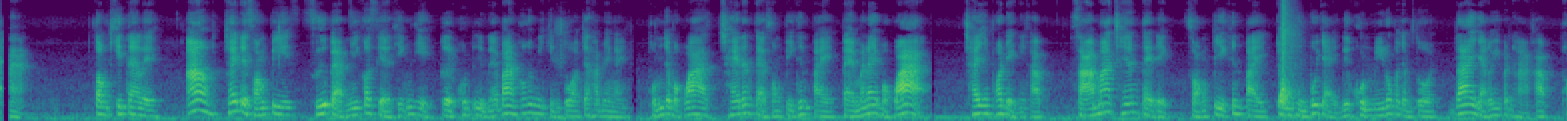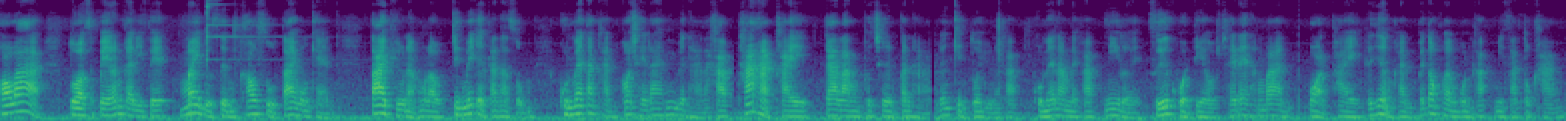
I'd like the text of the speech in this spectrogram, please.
ต้องคิดแน่เลยอ้าวใช้เด็กสองปีซื้อแบบนี้ก็เสียทิ้งทีเกิดคนอื่นในบ้านเขาก็มีกลิ่นตัวจะทำยังไง ผมจะบอกว่าใช้ตั้งแต่ 2 ปีขึ้นไป แต่ไม่ได้บอกว่าใช้เฉพาะเด็กนี่ครับสามารถใช้ตั้งแต่เด็ก 2 ปีขึ้นไป จนถึงผู้ใหญ่หรือคนมีโรคประจำตัวได้อย่างไม่มีปัญหาครับ เพราะว่าตัวสเปรย์น้ำการีเฟสไม่ดูดซึมเข้าสู่ใต้วงแขน ใต้ผิวหนังของเราจึงไม่เกิดการสะสม คุณแม่ตั้งครรภ์ก็ใช้ได้ไม่มีปัญหานะครับ ถ้าหากใครกำลังเผชิญปัญหาเรื่องกลิ่นตัวอยู่นะครับ ผมแนะนำเลยครับ นี่เลย ซื้อขวดเดียวใช้ได้ทั้งบ้านปลอดภัยและที่สำคัญไม่ต้องกังวลครับมีสารตกค้าง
